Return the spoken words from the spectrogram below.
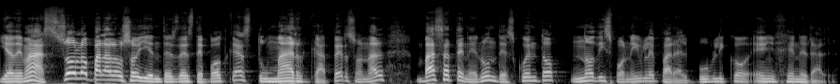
Y además, solo para los oyentes de este podcast, tu marca personal, vas a tener un descuento no disponible para el público en general.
